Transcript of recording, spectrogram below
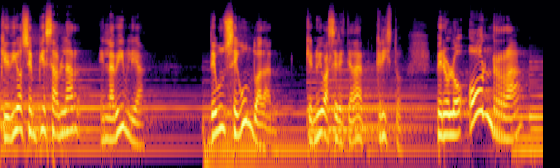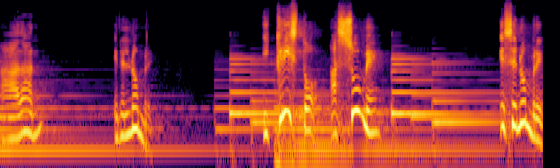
Que Dios empieza a hablar en la Biblia de un segundo Adán, que no iba a ser este Adán, Cristo, pero lo honra a Adán en el nombre. Y Cristo asume ese nombre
